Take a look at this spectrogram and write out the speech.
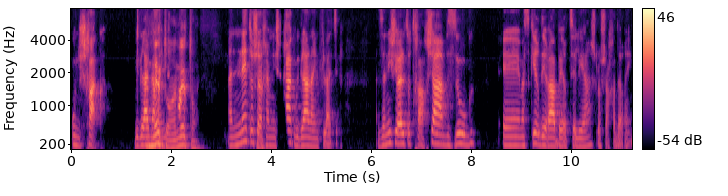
הוא נשחק. בגלל הנטו, הנטו. הנטו כן. שלכם נשחק בגלל האינפלציה. אז אני שואלת אותך, עכשיו זוג אה, משכיר דירה בהרצליה, שלושה חדרים,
